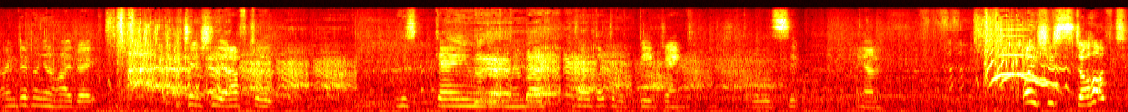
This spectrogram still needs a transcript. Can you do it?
I'm definitely gonna hydrate. Potentially after game, I don't remember. Because I'd like to have a big drink. A little sip. Hang on. Wait, she stopped?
